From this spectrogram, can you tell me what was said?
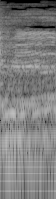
Yeah.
